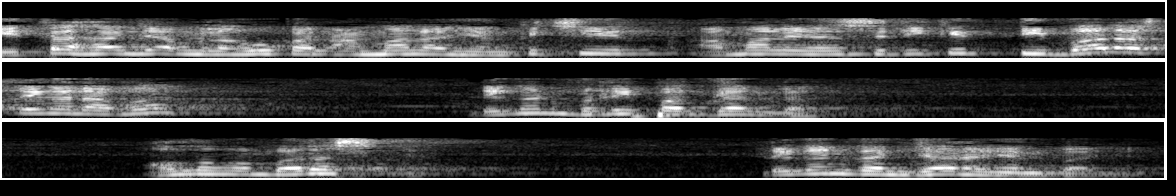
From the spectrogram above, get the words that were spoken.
Kita hanya melakukan amalan yang kecil, amalan yang sedikit, dibalas dengan apa? Dengan berlipat ganda. Allah membalasnya dengan ganjaran yang banyak.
